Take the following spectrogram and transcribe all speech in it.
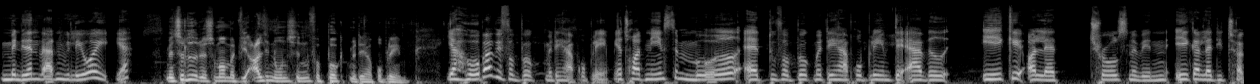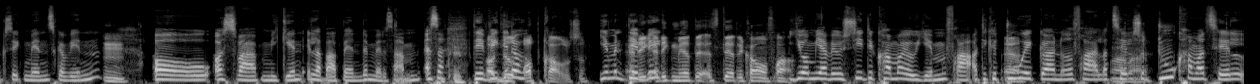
Men i den verden, vi lever i, ja. Men så lyder det som om, at vi aldrig nogensinde får bugt med det her problem. Jeg håber, vi får bugt med det her problem. Jeg tror, at den eneste måde, at du får bugt med det her problem, det er ved ikke at lade trollsene vinde, ikke at lade de toxic mennesker vinde, Mm. og, og svare dem igen, eller bare bande med det samme. Altså, okay. det er Og vigtigt noget at... opdragelse. Jamen, Er det det, ikke, er det ikke mere der, altså der, det kommer fra? Jo, men jeg vil jo sige, det kommer jo hjemmefra, og det kan du Ja. ikke gøre noget fra eller til. Nej, nej. Så du kommer til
